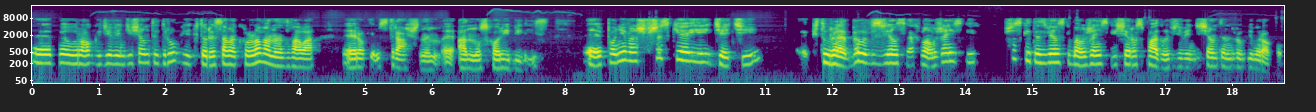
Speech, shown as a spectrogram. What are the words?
e, był rok 92, który sama królowa nazwała e, rokiem strasznym, e, Annus Horribilis, ponieważ wszystkie jej dzieci, które były w związkach małżeńskich, wszystkie te związki małżeńskie się rozpadły w 92 roku.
